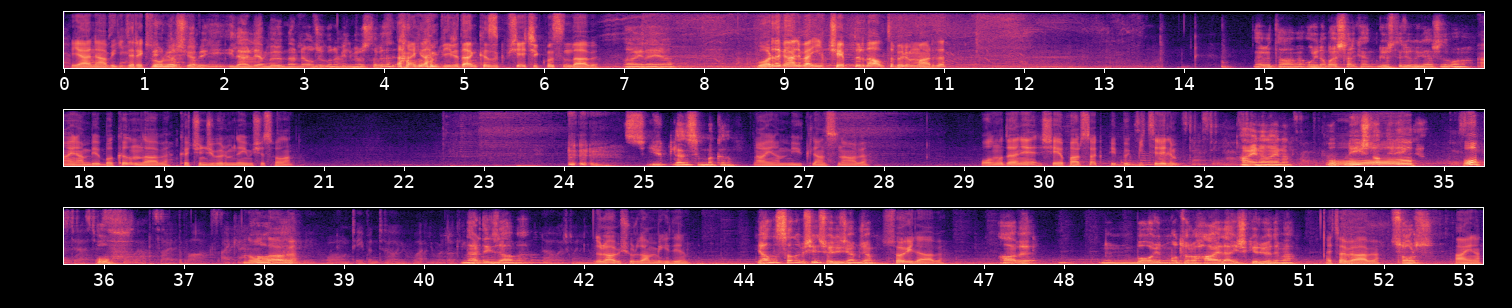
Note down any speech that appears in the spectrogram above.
yani abi giderek Bilmiyoruz zorlaşıyor. tabii i- ilerleyen bölümler ne olacak onu bilmiyoruz tabii de. Aynen birden kazık bir şey çıkmasın da abi. Aynen ya. Bu arada galiba ilk chapter'da 6 bölüm vardı. Evet abi. Oyuna başlarken gösteriyordu gerçi değil mi onu? Aynen bir bakalım da abi. Kaçıncı bölümdeymişiz falan. Yüklensin bakalım. Aynen bir yüklensin abi. Olmadı hani şey yaparsak bir b- bitirelim. Aynen aynen. Hop ne iş lan nereye Hop. gidiyor? Hop. Of. Ne oldu Abi. Neredeyiz abi? Dur abi şuradan bir gidelim. Yalnız sana bir şey söyleyeceğim Cem. Söyle abi. Abi bu oyun motoru hala iş görüyor değil mi? E tabi abi. Source. Aynen.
